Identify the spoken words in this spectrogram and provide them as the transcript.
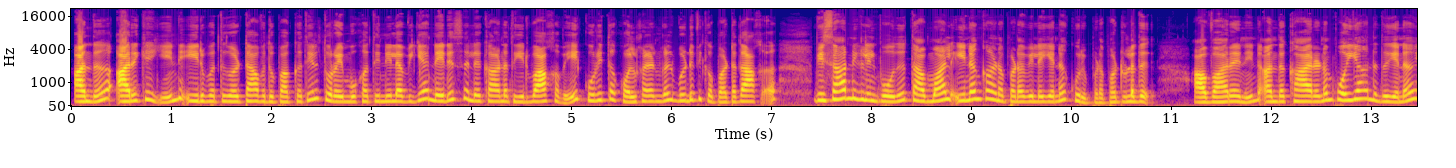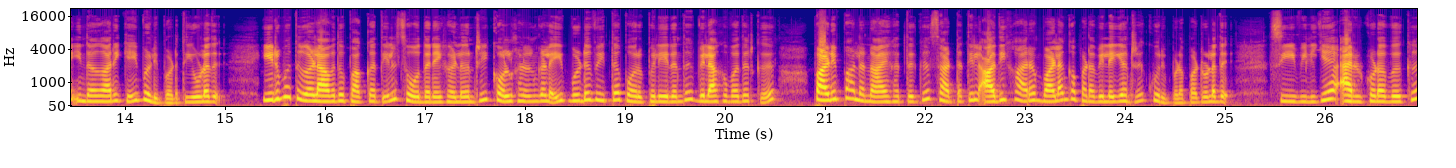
அந்த அறிக்கையின் இருபத்தி எட்டாவது பக்கத்தில் துறைமுகத்தில் நிலவிய நெரிசலுக்கான தீர்வாகவே குறித்த கொள்கலன்கள் விடுவிக்கப்பட்டதாக விசாரணைகளின் போது தம்மால் இனங்காணப்படவில்லை என குறிப்பிடப்பட்டுள்ளது. அவ்வாறெனின் அந்த காரணம் பொய்யானது என என இந்த அறிக்கை வெளிப்படுத்தியுள்ளது. இருபத்தி ஏழாவது பக்கத்தில் சோதனைகளின்றி கொள்கலன்களை விடுவித்த பொறுப்பிலிருந்து விலகுவதற்கு பணிப்பாளர் நாயகத்துக்கு சட்டத்தில் அதிகாரம் வழங்கப்படவில்லை என்று குறிப்பிடப்பட்டுள்ளது. சிவிலிய அருட்கொடவுக்கு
